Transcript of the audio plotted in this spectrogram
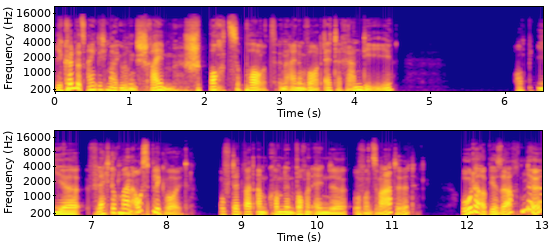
Ihr könnt uns eigentlich mal übrigens schreiben, Sportsupport in einem Wort, at ran.de, ob ihr vielleicht doch mal einen Ausblick wollt auf das, was am kommenden Wochenende auf uns wartet. Oder ob ihr sagt, nö,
